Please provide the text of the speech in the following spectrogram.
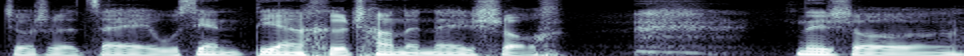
就是在无线电合唱的那一首。那首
